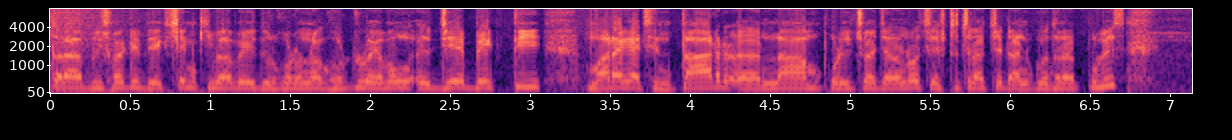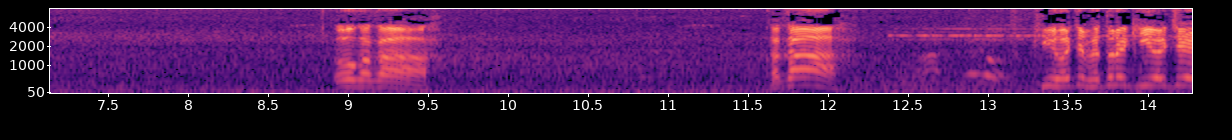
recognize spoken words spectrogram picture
তারা বিষয়টি দেখছেন কীভাবে এই দুর্ঘটনা ঘটলো এবং যে ব্যক্তি মারা গেছেন তার নাম, পরিচয় জানানোর চেষ্টা চালাচ্ছে ডানকুনি থানার পুলিশ। ও কাকা কাকা কি হয়েছে? ভেতরে কি হয়েছে?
